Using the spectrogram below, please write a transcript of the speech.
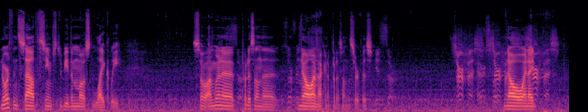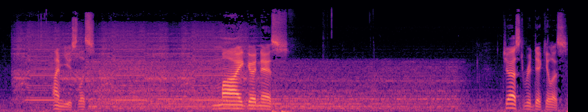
north and south seems to be the most likely. So I'm gonna put us on the. No, I'm not gonna put us on the surface. Yes, sir. Surface. Surface. No, and I- Surface. I'm useless. My goodness. Just ridiculous.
